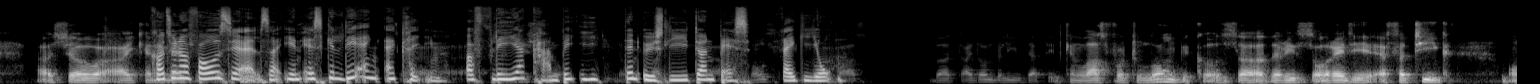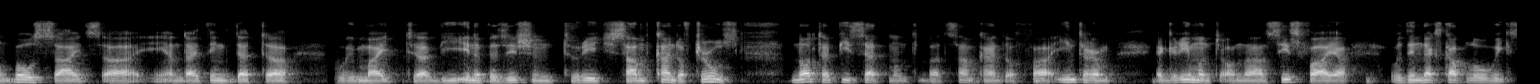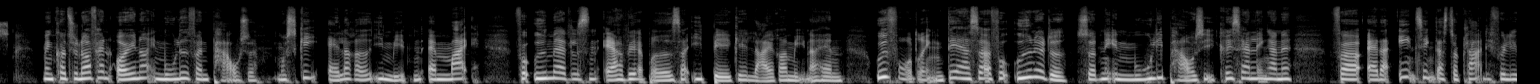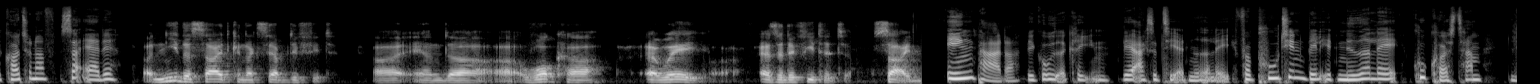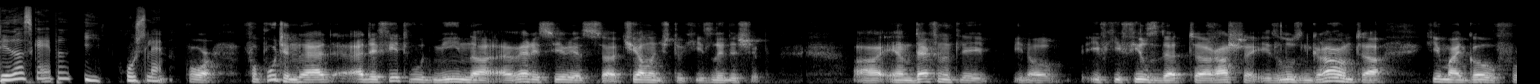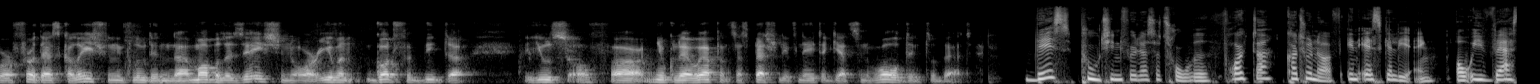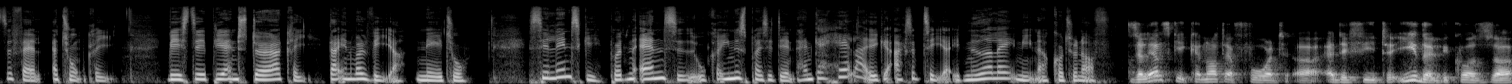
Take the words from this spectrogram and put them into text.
So I can forudser altså en eskalering af krigen og flere kampe i den østlige Donbass-region. But I don't believe that it can last for too long because uh, there is already a fatigue on both sides, uh, and I think that uh, we might uh, be in a position to reach some kind of truce, not a peace settlement, but some kind of uh, interim agreement on a ceasefire within the next couple of weeks. Men Kotonov han øjner en mulighed for en pause, måske allerede i midten af maj, for udmattelsen er ved at brede sig i begge lejre, mener han. Udfordringen det er så at få udnyttet sådan en mulig pause i krigshandlingerne, for er der en ting, der står klart ifølge Kotonov, så er det... Uh, neither side can accept defeat uh, and uh, uh, walk uh, away as a defeated side. Ingen parter vil gå ud af krigen ved at acceptere et nederlag, for Putin vil et nederlag kunne koste ham lederskabet i Rusland. For for Putin, a, a defeat would mean uh, a very serious uh, challenge to his leadership, uh, and definitely, you know, if he feels that uh, Russia is losing ground, uh, he might go for further escalation, including uh, mobilization or even, God forbid, uh, use of uh, nuclear weapons, especially if NATO gets involved into that. Hvis Putin føler sig troet, frygter Kotonov en eskalering og i værste fald atomkrig, hvis det bliver en større krig, der involverer NATO. Zelensky på den anden side, Ukraines præsident, han kan heller ikke acceptere et nederlag, mener Kotonov. Zelensky cannot afford uh, a defeat either because, uh,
